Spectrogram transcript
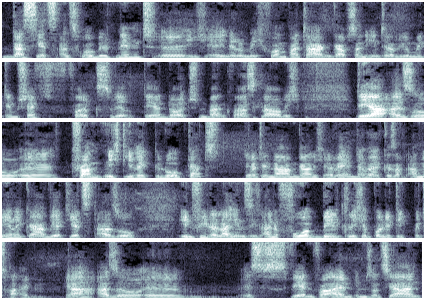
das jetzt als Vorbild nimmt. Äh, ich erinnere mich, vor ein paar Tagen gab es ein Interview mit dem Chefvolkswirt der Deutschen Bank, war es, glaube ich, der also äh, Trump nicht direkt gelobt hat. Der hat den Namen gar nicht erwähnt, aber er hat gesagt, Amerika wird jetzt also in vielerlei Hinsicht eine vorbildliche Politik betreiben. Ja, also äh, es werden vor allem im Sozialen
